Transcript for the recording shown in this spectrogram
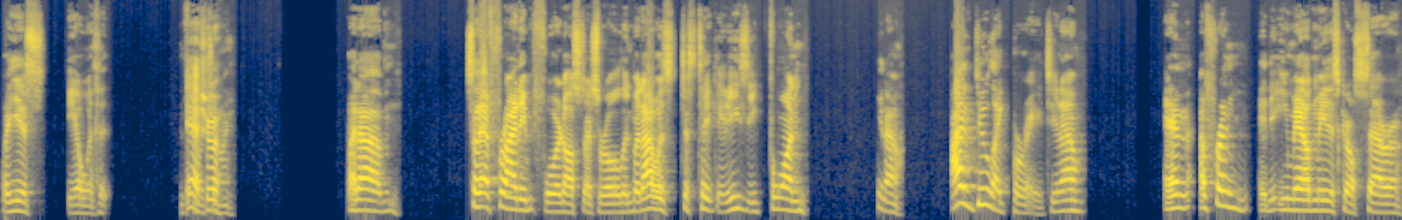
well you just deal with it. Yeah, sure. But um so that Friday before it all starts rolling, but I was just taking it easy for one, you know. I do like parades, you know. And a friend emailed me, this girl Sarah,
